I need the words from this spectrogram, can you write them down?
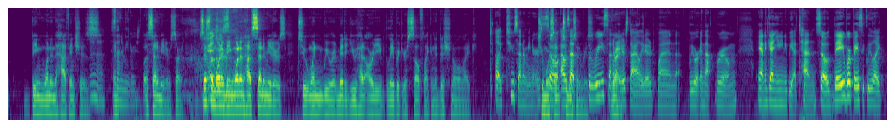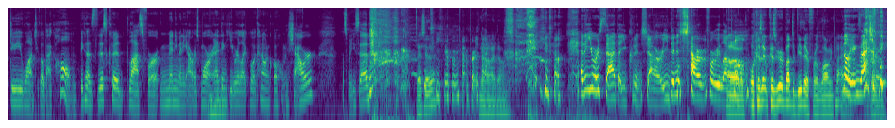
being one and a half inches and- Centimeters. uh, centimeters. Sorry, since the morning being one and a half centimeters to when we were admitted, you had already labored yourself like an additional like T- like two centimeters Two more so cen- i was at centimeters. three Right. centimeters dilated when we were in that room and again you need to be at 10 so they were basically like do you want to go back home because this could last for many many hours more Mm-hmm. and i think you were like well i kind of want to go home and shower that's what you said. Did I say that? you remember that? No, I don't. you know i think you were sad that you couldn't shower. You didn't shower before we left Oh, home. well, because because we were about to be there for a long time. no exactly.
